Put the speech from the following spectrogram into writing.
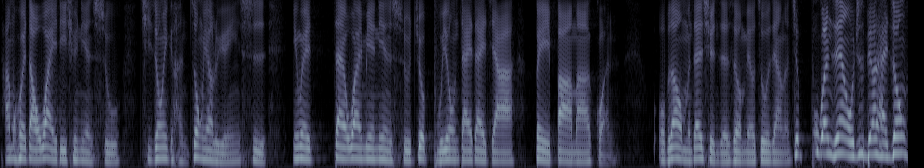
他们会到外地去念书。其中一个很重要的原因是，因为在外面念书就不用待在家被爸妈管。我不知道我们在选择的时候有没有做这样的，就不管怎样，我就是不要台中，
